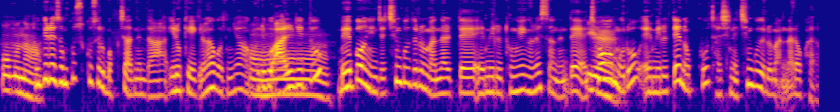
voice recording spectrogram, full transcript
어머나. 독일에선 쿠스쿠스를 먹지 않는다 이렇게 얘기를 하거든요. 그리고 어. 알리도 매번 이제 친구들을 만날 때 에미를 동행을 했었는데 예. 처음으로 에미를 떼놓고 자신의 친구들을 만나러 가요.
